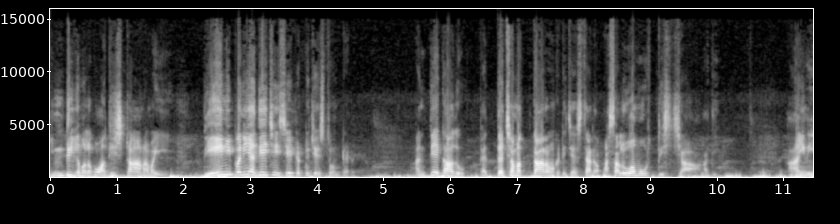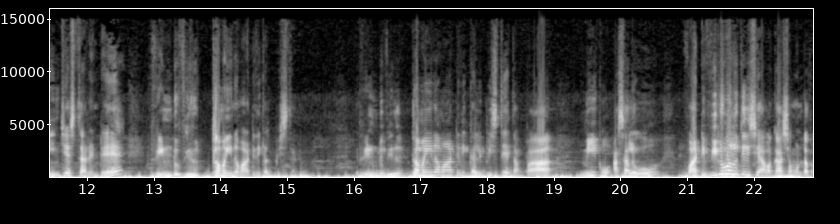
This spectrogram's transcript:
ఇంద్రియములకు అధిష్టానమై దేని పని అదే చేసేటట్టు చేస్తూ ఉంటాడు. అంతేకాదు పెద్ద చమత్కారం ఒకటి చేస్తాడు అసలు అమూర్తిశ్చ అది. ఆయన ఏం చేస్తాడంటే రెండు విరుద్ధమైన వాటిని కల్పిస్తాడు. రెండు విరుద్ధమైన వాటిని కల్పిస్తే తప్ప మీకు అసలు వాటి విలువలు తెలిసే అవకాశం ఉండదు.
